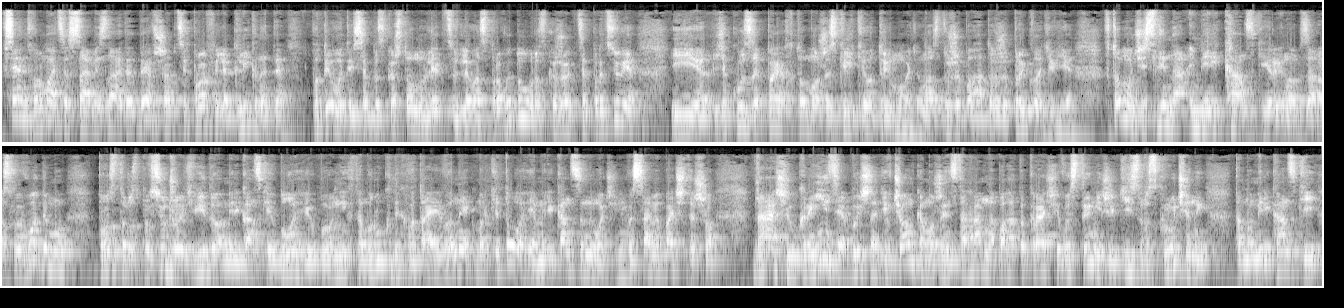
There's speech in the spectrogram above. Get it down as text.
Вся інформація самі знаєте, де в шапці профіля клікнете, подивитеся безкоштовну лекцію для вас проведу, розкажу, як це працює і яку ЗП хто може скільки отримувати. У нас дуже багато вже прикладів є, в тому числі на американський ринок зараз виводимо, просто розповсюджують відео американських блогерів, бо у них там рук не вистачає. Вони як маркетологи, американці не очень. Ви самі бачите, що наші українці, обична дівчонка, може інстаграм набагато краще вести, ніж якийсь розкручений там американський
